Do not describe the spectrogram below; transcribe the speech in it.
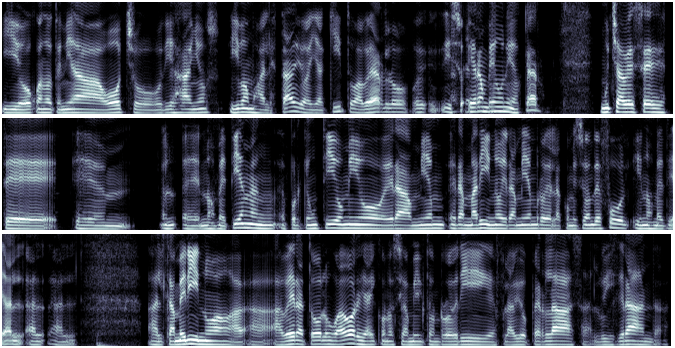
Y yo cuando tenía 8 o 10 años íbamos al estadio, a Yaquito, a verlo. eh, Y so- eran bien unidos, claro. Muchas veces este, em, eh, nos metían, en- porque un tío mío era, era marino, era miembro de la comisión de fútbol y nos metía al, al- al- al camerino a, a- a ver a todos los jugadores. Y ahí conocí a Milton Rodríguez, Flavio Perlaza, Luis Granda,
